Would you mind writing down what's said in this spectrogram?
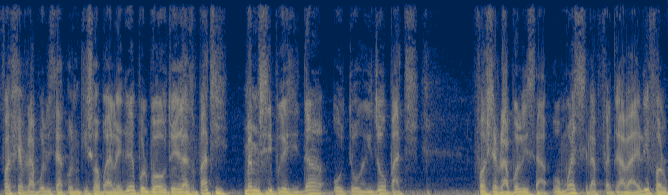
faut chef la police à qui soit pas pour le boire autorisation parti. Même si le président autorise au parti. Faut chef la police au moins s'il a fait travail, il faut le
